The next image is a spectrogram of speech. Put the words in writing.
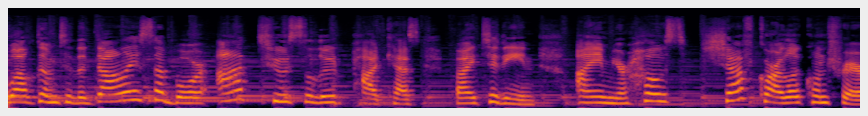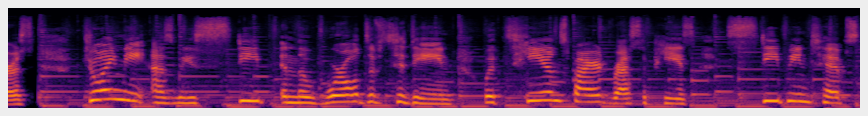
Welcome to the Dale Sabor a Tu Salud podcast by Tadin. I am your host, Chef Carla Contreras. Join me as we steep in the world of Tadin with tea inspired recipes, steeping tips,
